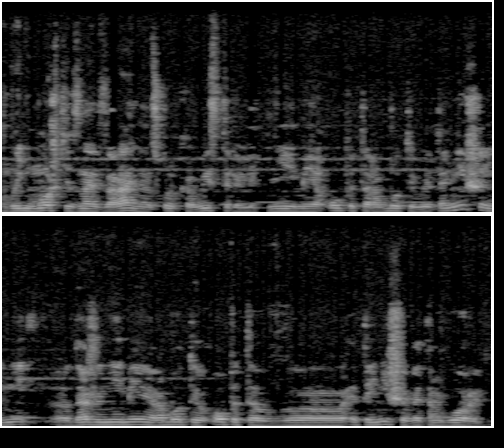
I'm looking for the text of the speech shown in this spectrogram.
вы не можете знать заранее, насколько выстрелит, не имея опыта работы в этой нише, не, даже не имея работы опыта в этой нише, в этом городе.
